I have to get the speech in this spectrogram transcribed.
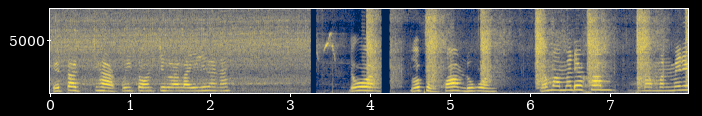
เดี๋ยวตัดฉากไปตอนเจออะไรด้วยกันนะทุกคนรถผมคว่ำทุกคน แล้วมันไม่ได้คว่ำ มันมันไม่ได้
